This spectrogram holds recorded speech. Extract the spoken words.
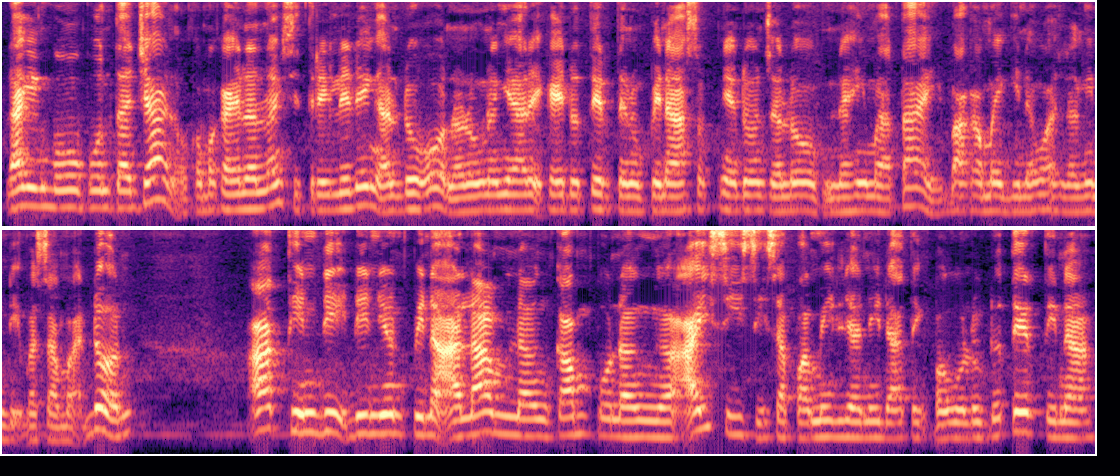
Laging bumupunta dyan. O kamakailan lang si Trilling andoon. Anong nangyari kay Duterte nung pinasok niya doon sa loob na himatay? Baka may ginawa silang hindi masama doon. At hindi din yun pinaalam ng kampo ng ICC sa pamilya ni dating Pangulong Duterte na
